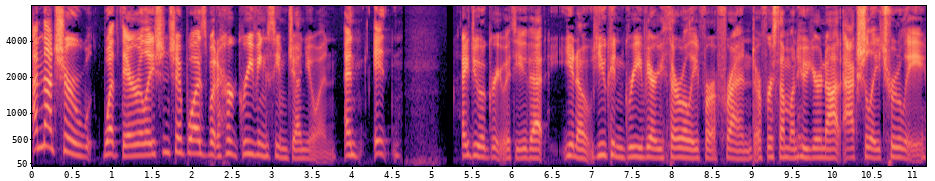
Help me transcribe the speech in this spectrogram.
I'm not sure what their relationship was, but her grieving seemed genuine. And it I do agree with you that, you know, you can grieve very thoroughly for a friend or for someone who you're not actually truly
